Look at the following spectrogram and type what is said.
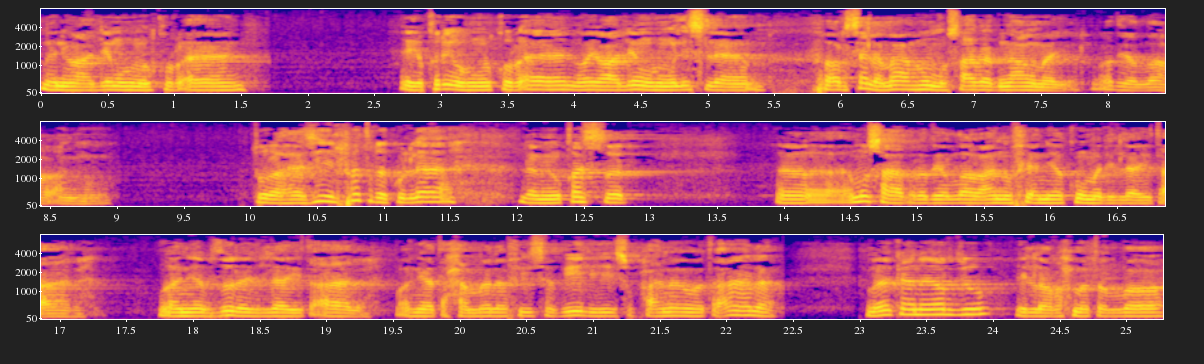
من يعلمهم القرآن يقرئهم القرآن ويعلمهم الإسلام. فأرسل معهم مصعب بن عمير رضي الله عنه. ترى هذه الفترة كلها لم يقصر آه، مصعب رضي الله عنه في أن يقوم لله تعالى وأن يبذل لله تعالى وأن يتحمل في سبيله سبحانه وتعالى. ما كان يرجو إلا رحمة الله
